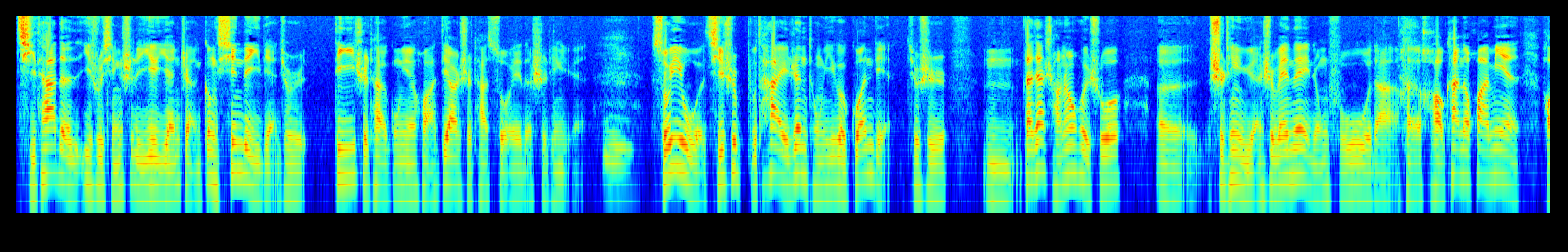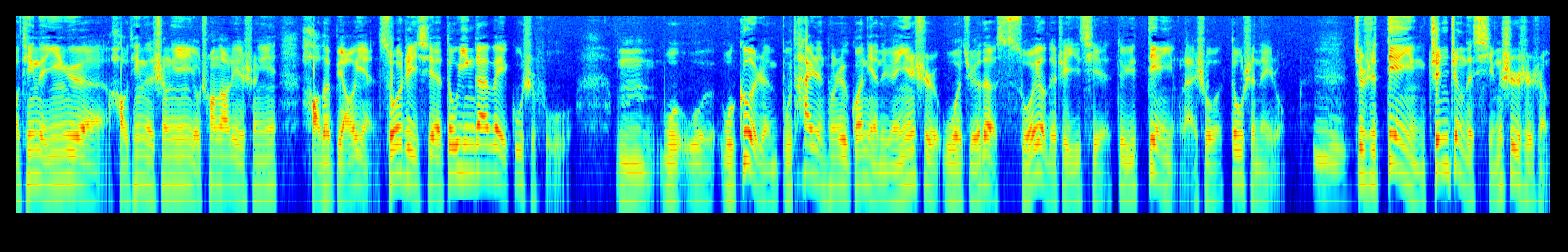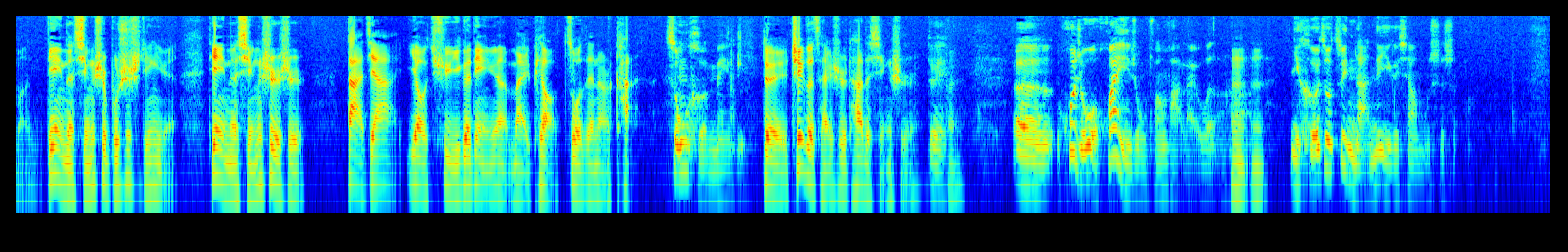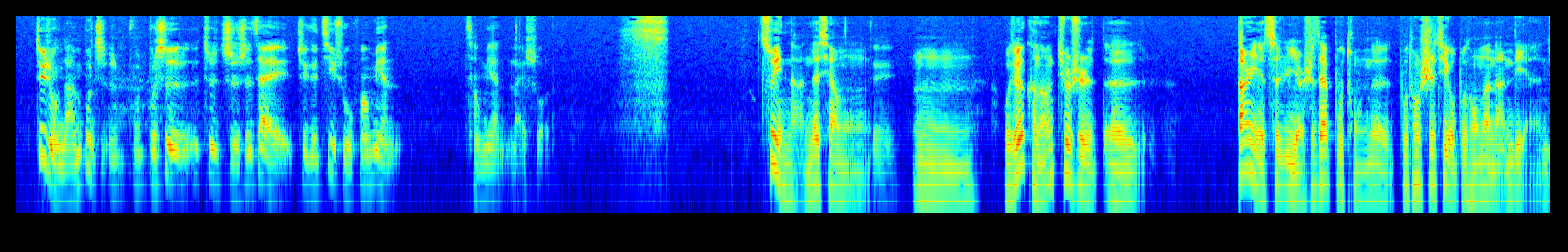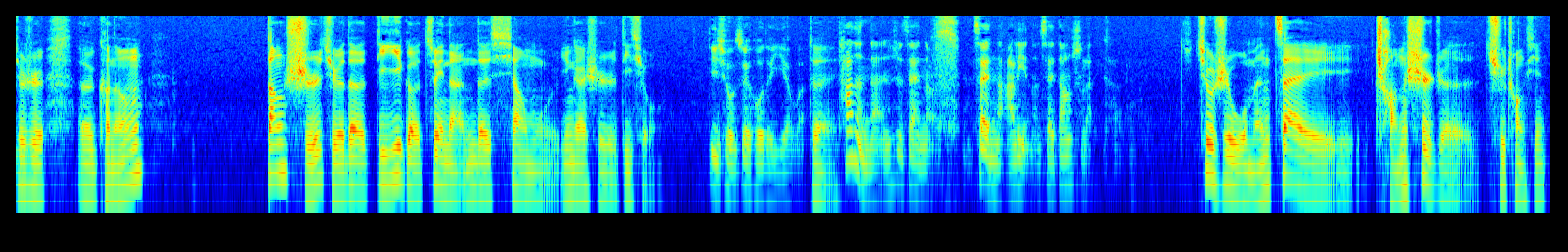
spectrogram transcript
其他的艺术形式的一个延展，更新的一点就是。第一是它的工业化，第二是它所谓的视听语言。嗯，所以我其实不太认同一个观点，就是，嗯，大家常常会说，呃，视听语言是为内容服务的，很好看的画面、好听的音乐、好听的声音、有创造力的声音、好的表演，所有这些都应该为故事服务。嗯，我我我个人不太认同这个观点的原因是，我觉得所有的这一切对于电影来说都是内容。嗯，就是电影真正的形式是什么？电影的形式不是视听语言，电影的形式是大家要去一个电影院买票，坐在那儿看，综合魅力。对，这个才是它的形式。对，呃，或者我换一种方法来问啊，嗯嗯，你合作最难的一个项目是什么？这种难不只不不是，这只是在这个技术方面层面来说的。最难的项目，对，嗯，我觉得可能就是呃。当然也是也是在不同的不同时期有不同的难点，就是呃可能当时觉得第一个最难的项目应该是地球，地球最后的夜晚。对，它的难是在哪儿，在哪里呢？在当时来看，就是我们在尝试着去创新，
